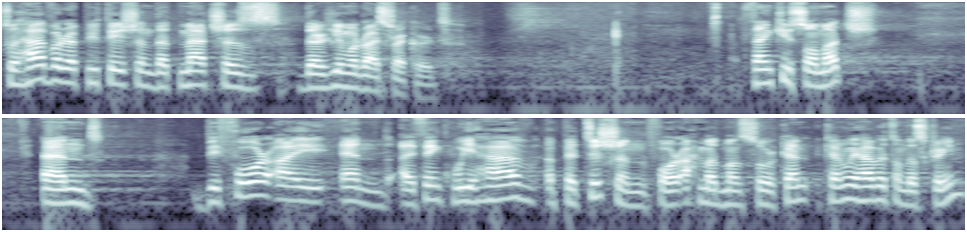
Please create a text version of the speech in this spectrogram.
to have a reputation that matches their human rights record. Thank you so much. And before I end, I think we have a petition for Ahmed Mansoor. Can, can we have it on the screen?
